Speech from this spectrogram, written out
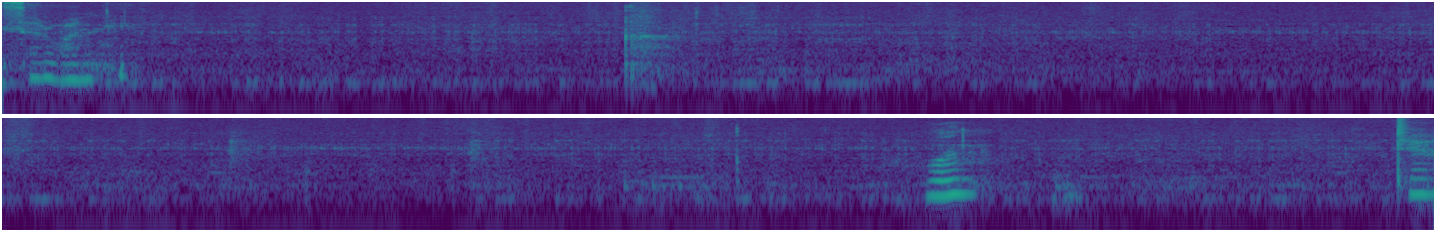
Here we insert one here one two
